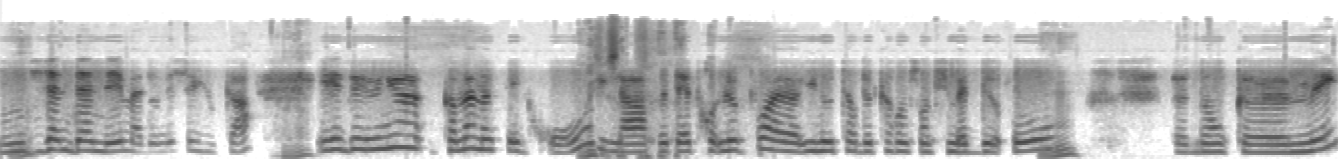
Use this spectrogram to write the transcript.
une dizaine d'années, m'a donné ce yucca. Il est devenu quand même assez gros. Oui, Il a peut-être le poids à une hauteur de 40 cm de haut. Mhm. Euh, Donc, euh, mais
